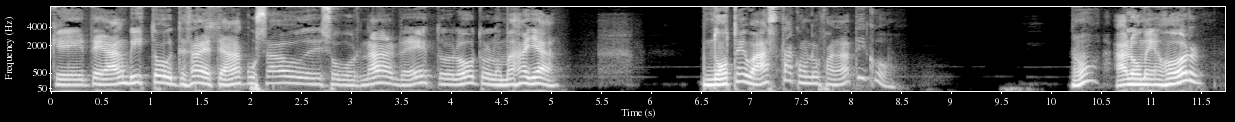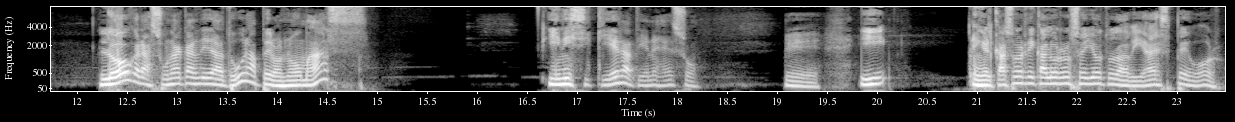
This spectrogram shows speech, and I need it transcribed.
que te han visto, usted sabes, te han acusado de sobornar, de esto, de lo otro, lo más allá. No te basta con los fanáticos. ¿No? A lo mejor logras una candidatura, pero no más. Y ni siquiera tienes eso. Eh, y en el caso de Ricardo Rosselló todavía es peor.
